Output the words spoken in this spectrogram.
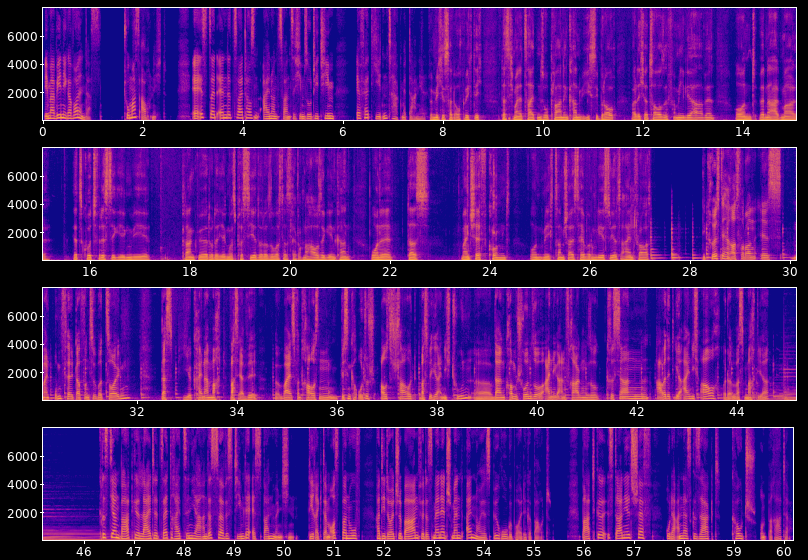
Immer weniger wollen das. Thomas auch nicht. Er ist seit Ende 2021 im SOTI-Team. Er fährt jeden Tag mit Daniel. Für mich ist halt auch wichtig, dass ich meine Zeiten so planen kann, wie ich sie brauche, weil ich ja zu Hause Familie habe. Und wenn er halt mal jetzt kurzfristig irgendwie krank wird oder irgendwas passiert oder sowas, dass ich halt auch nach Hause gehen kann, ohne dass mein Chef kommt und mich zusammenscheißt, hey, warum gehst du jetzt einfach? Die größte Herausforderung ist, mein Umfeld davon zu überzeugen, dass hier keiner macht, was er will. Weil es von draußen ein bisschen chaotisch ausschaut, was wir hier eigentlich tun. Äh, dann kommen schon so einige Anfragen, so Christian, arbeitet ihr eigentlich auch oder was macht ihr? Christian Bartke leitet seit 13 Jahren das Serviceteam der S-Bahn München. Direkt am Ostbahnhof hat die Deutsche Bahn für das Management ein neues Bürogebäude gebaut. Bartke ist Daniels Chef oder anders gesagt Coach und Berater.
